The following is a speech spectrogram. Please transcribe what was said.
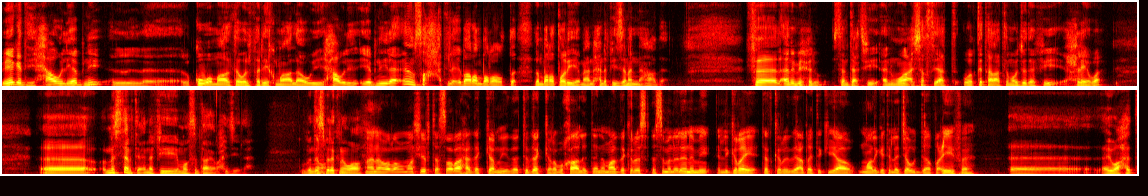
ويقعد يحاول يبني ال- القوة مالته والفريق ماله ويحاول يبني له إن صحت العبارة امبراط- الامبراطوريه مع إن إحنا في زمننا هذا. فالانمي حلو استمتعت فيه. انواع الشخصيات والقتالات الموجودة فيه حليوة. أه مستمتع إنه في موسم ثاني راح يجي له. وبالنسبة لك نواف؟ أنا والله ما شفته صراحة ذكرني. إذا تذكر أبو خالد أنا ما اتذكر اس- اسم الأنمي اللي جراي تذكر إذا أعطيتك إياه وما لقيت إلا جودة ضعيفة. أه أي واحد؟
